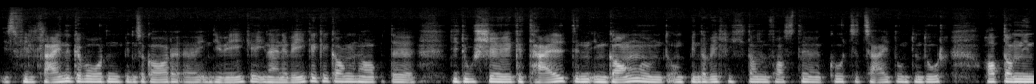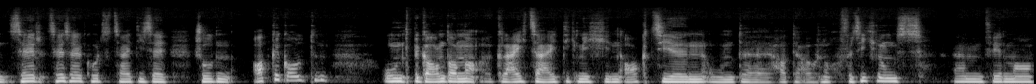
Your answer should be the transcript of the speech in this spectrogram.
ist viel kleiner geworden, bin sogar äh, in die Wege, in eine Wege gegangen, habe die Dusche geteilt in, im Gang und, und bin da wirklich dann fast eine kurze Zeit unten durch, habe dann in sehr sehr sehr kurzer Zeit diese Schulden abgegolten und begann dann gleichzeitig mich in Aktien und äh, hatte auch noch Versicherungsfirma ähm,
